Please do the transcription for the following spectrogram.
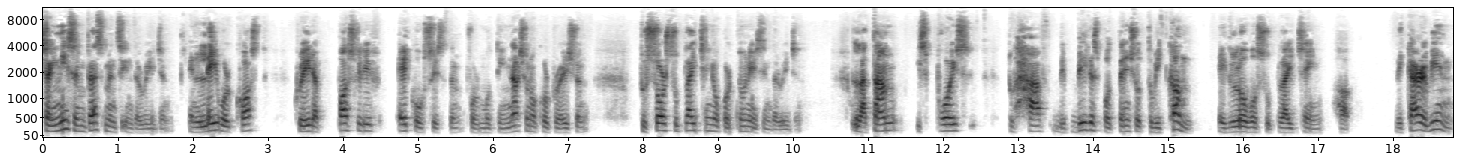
Chinese investments in the region and labor costs create a positive ecosystem for multinational corporations to source supply chain opportunities in the region. LATAM is poised to have the biggest potential to become a global supply chain hub. The Caribbean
